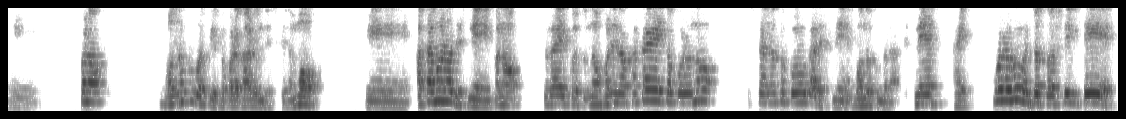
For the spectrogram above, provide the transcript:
えー、この、ボンノクボというところがあるんですけども、えー、頭のですね、この頭蓋骨の骨の硬いところの下のところがですね、ボンドクムなんですね。はい。この部分ちょっと押してみて、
